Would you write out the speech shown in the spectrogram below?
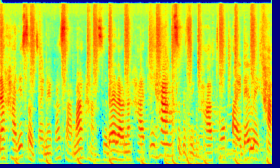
นะคะที่สนใจเนี่ยก็สามารถหาซื้อได้แล้วนะคะ ที่ห้างสรรพสินค้าทั่วไปได้เลยค่ะ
